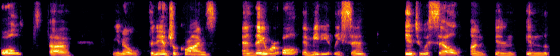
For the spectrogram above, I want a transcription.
all, uh, you know, financial crimes, and they were all immediately sent into a cell on, in, in, the,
